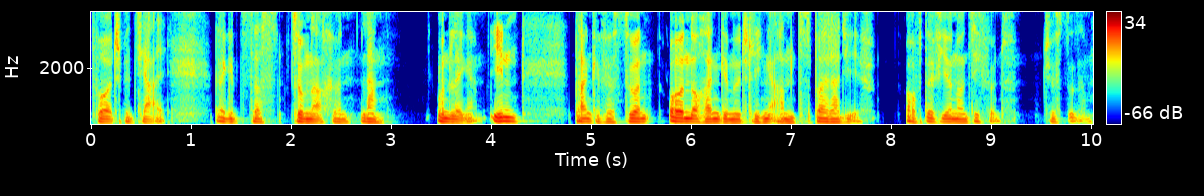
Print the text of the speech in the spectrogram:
Vorort Spezial. Da gibt es das zum Nachhören lang und länger. Ihnen danke fürs Zuhören und noch einen gemütlichen Abend bei Radio F auf der 94.5. Tschüss zusammen.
